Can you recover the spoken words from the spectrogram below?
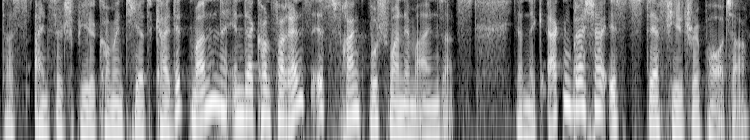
Das Einzelspiel kommentiert Kai Dittmann. In der Konferenz ist Frank Buschmann im Einsatz. Yannick Erkenbrecher ist der Field Reporter.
